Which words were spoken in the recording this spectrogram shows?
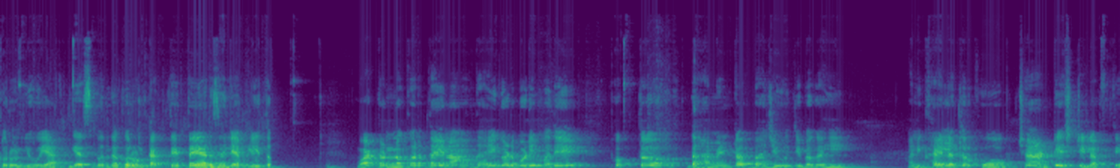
करून घेऊया. गॅस बंद करून टाकते तयार झाली आपली इथं. वाटण न करता आहे ना घाई गडबडीमध्ये फक्त दहा मिनटात भाजी होती बघा ही. आणि खायला तर खूप छान टेस्टी लागते.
